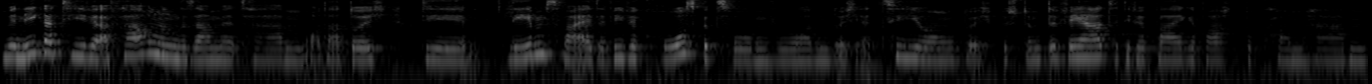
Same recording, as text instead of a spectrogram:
wir negative Erfahrungen gesammelt haben oder durch die Lebensweise, wie wir großgezogen wurden, durch Erziehung, durch bestimmte Werte, die wir beigebracht bekommen haben,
